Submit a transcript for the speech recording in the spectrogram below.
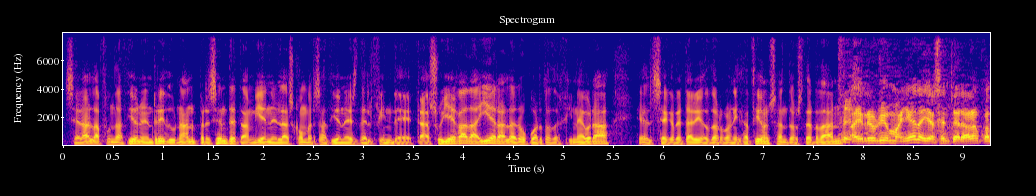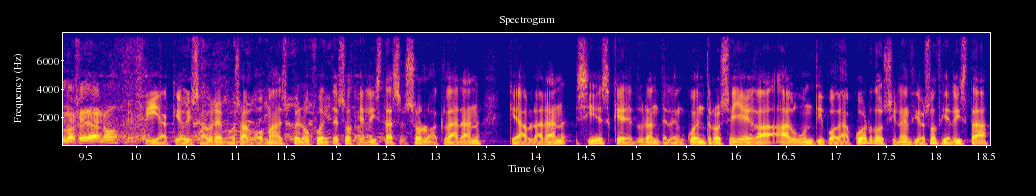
será la Fundación Henri Dunant, presente también en las conversaciones del fin de ETA. Su llegada ayer al aeropuerto de Ginebra, el secretario de organización, Santos Cerdán. Hay reunión mañana, ya se enterarán cuando sea, ¿no? Decía que hoy sabremos algo más, pero fuentes socialistas solo aclaran que hablarán si es que durante el encuentro se llega a algún tipo de acuerdo, silencio socialista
